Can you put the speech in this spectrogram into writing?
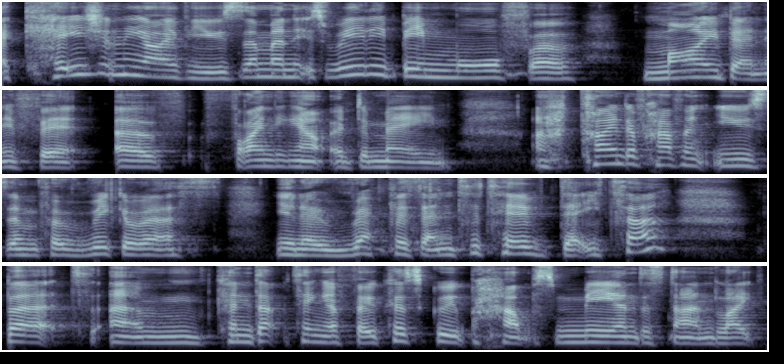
occasionally I've used them and it's really been more for my benefit of finding out a domain. I kind of haven't used them for rigorous, you know, representative data but um, conducting a focus group helps me understand like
